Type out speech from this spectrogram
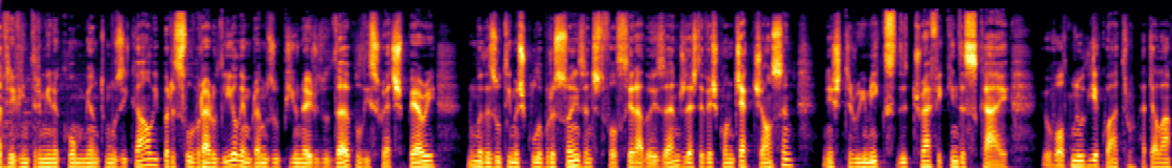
4 e 20 termina com um momento musical e para celebrar o dia lembramos o pioneiro do dub, Lee Scratch Perry, numa das últimas colaborações antes de falecer há dois anos, desta vez com Jack Johnson, neste remix de Traffic in the Sky. Eu volto no dia 4. Até lá.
